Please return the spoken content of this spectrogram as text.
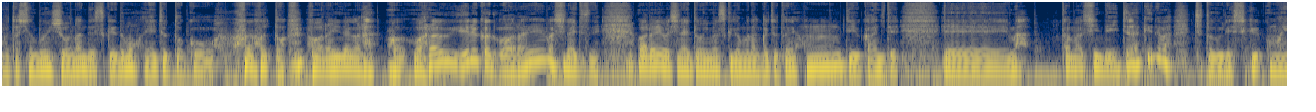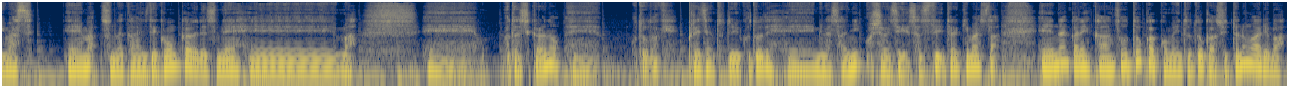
私の文章なんですけれども、ちょっとこう、と笑いながら、笑えるか、笑えはしないですね。笑えはしないと思いますけども、なんかちょっとね、ふーんっていう感じで、えー、まあ楽しんでいただければちょっと嬉しく思います。えー、まあ、そんな感じで今回はですね、えー、まあ、えー、私からの、えー、お届け、プレゼントということで、えー、皆さんにお知らせさせていただきました。えー、なんかね、感想とかコメントとかそういったのがあれば、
